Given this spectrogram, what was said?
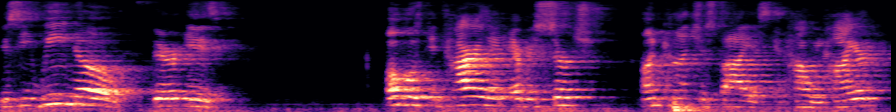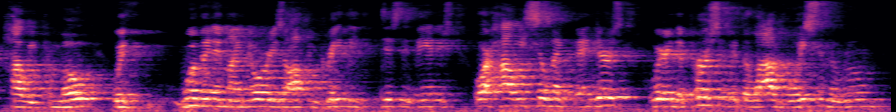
You see, we know there is almost entirely in every search unconscious bias in how we hire, how we promote, with women and minorities often greatly disadvantaged, or how we select vendors, where the person with the loud voice in the room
